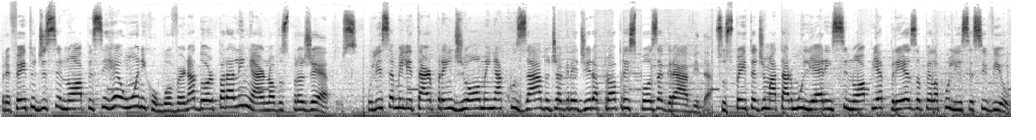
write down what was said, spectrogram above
Prefeito de Sinop se reúne com o governador para alinhar novos projetos. Polícia Militar prende homem acusado de agredir a própria esposa grávida. Suspeita de matar mulher em Sinop é preso pela Polícia Civil.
